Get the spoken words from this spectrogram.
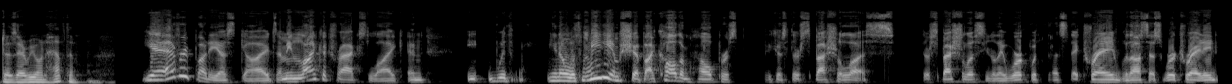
does everyone have them? Yeah, everybody has guides. I mean, like attracts like, and with you know, with mediumship, I call them helpers because they're specialists. They're specialists. You know, they work with us, they train with us as we're training,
